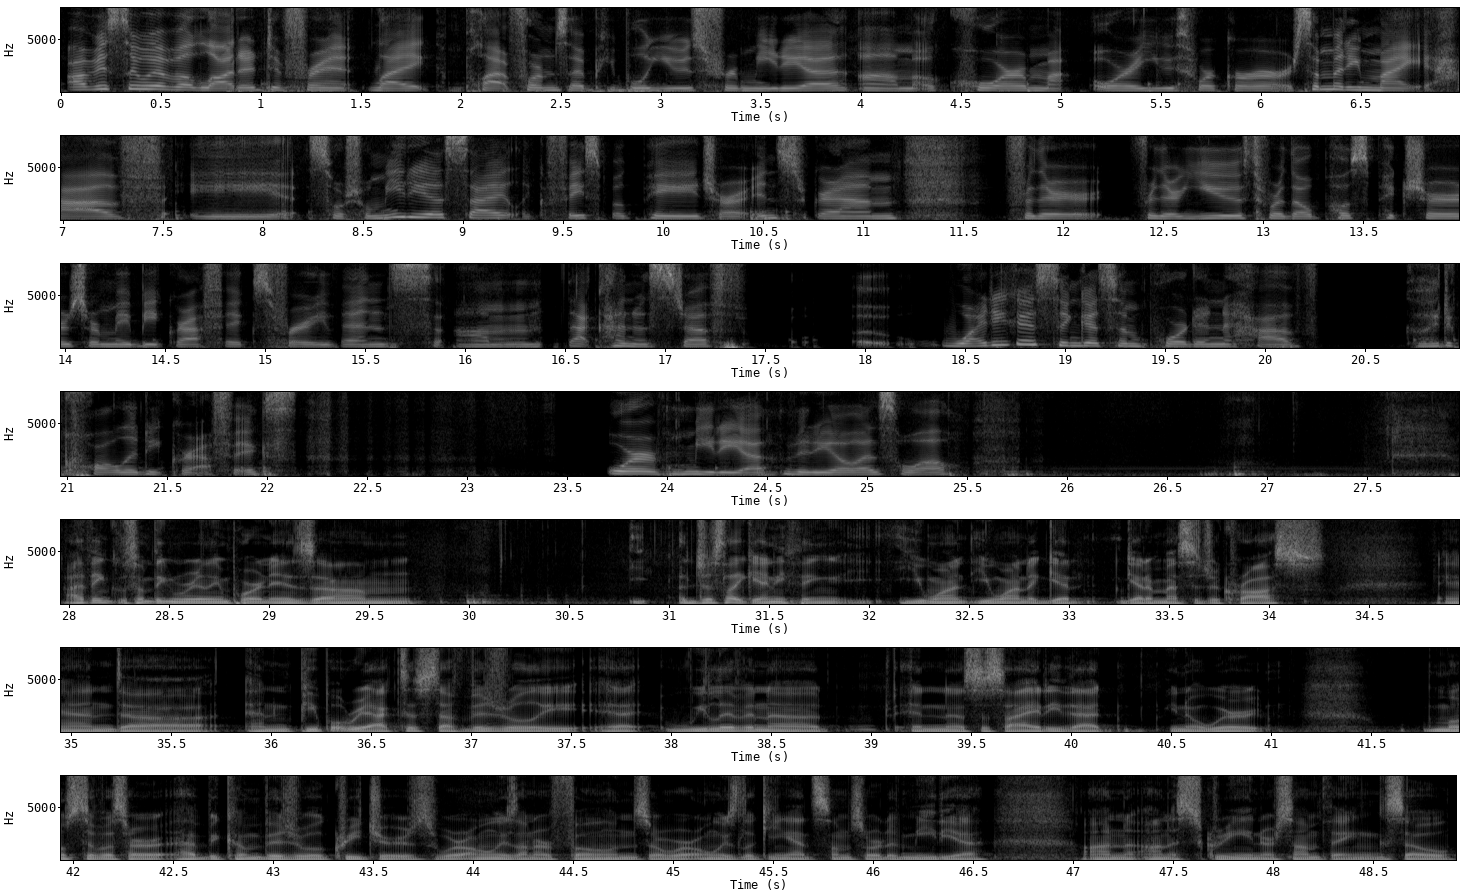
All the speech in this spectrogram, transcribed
obviously we have a lot of different like platforms that people use for media. Um, a corps or a youth worker or somebody might have a social media site like a Facebook page or Instagram for their for their youth where they'll post pictures or maybe graphics for events, um, that kind of stuff. Why do you guys think it's important to have good quality graphics or media video as well? I think something really important is um, just like anything, you want you want to get get a message across, and uh, and people react to stuff visually. Uh, we live in a in a society that you know we're most of us are have become visual creatures. We're always on our phones or we're always looking at some sort of media on on a screen or something. So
